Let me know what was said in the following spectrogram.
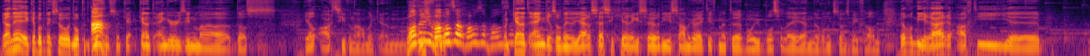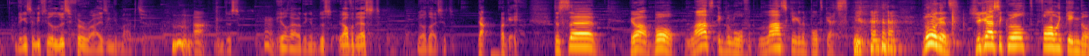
Ja, nee, ik heb ook nog zo een open Ah. van Ken- Kenneth Anger gezien, maar dat is heel artsy voornamelijk. En Wat, dus wat was dat? Wat was dat? Wat was Van dat? Kenneth Anger, zo'n jaren 60 regisseur die samengewerkt heeft met uh, Bobby Beausoleil en de Rolling Stones, weet ik veel allemaal. Heel van die rare arty eh, dingen. En die heeft veel Lucifer Rising gemaakt. Ah. Dus heel rare dingen. Dus ja, voor de rest, ja, dat is het. Ja, oké. Dus, eh ja, Bo, laat, ik beloof het, laatste keer in de podcast. Logan, Jurassic World, Fallen Kingdom.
